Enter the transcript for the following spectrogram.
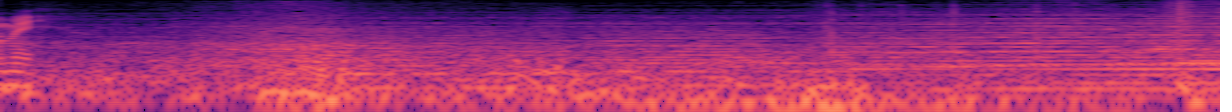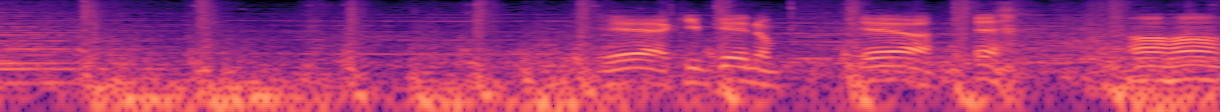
Dummy. Yeah, keep getting them. Yeah, yeah. Uh huh.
